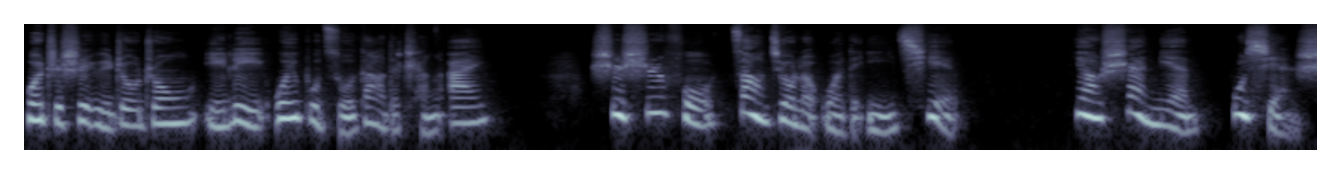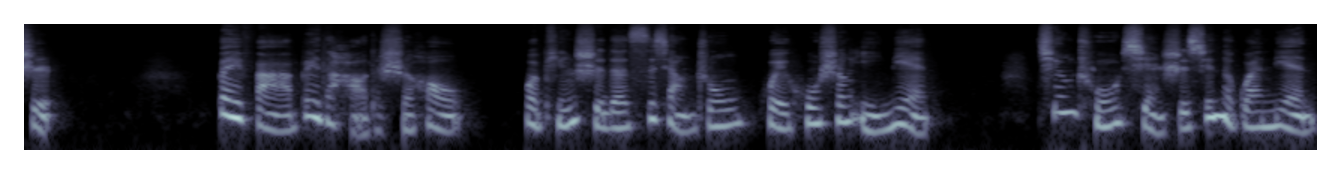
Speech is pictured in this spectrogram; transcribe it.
我只是宇宙中一粒微不足道的尘埃，是师傅造就了我的一切。要善念，不显示。背法背得好的时候。我平时的思想中会忽生一念，清除显示心的观念，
